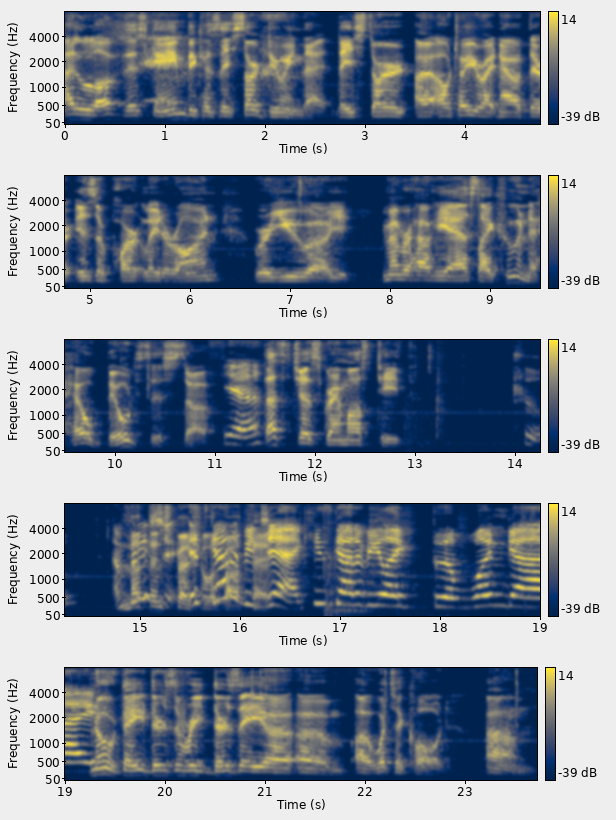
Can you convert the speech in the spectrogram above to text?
I love this game because they start doing that. They start. I, I'll tell you right now. There is a part later on where you, uh, you remember how he asked like, "Who in the hell builds this stuff?" Yeah, That's just Grandma's teeth. cool. I'm Nothing pretty sure special it's gotta about be that. Jack. He's gotta be like the one guy. No, they there's a re, there's a uh, um uh, what's it called? Um.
